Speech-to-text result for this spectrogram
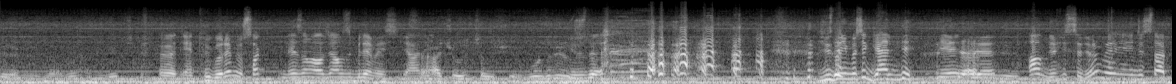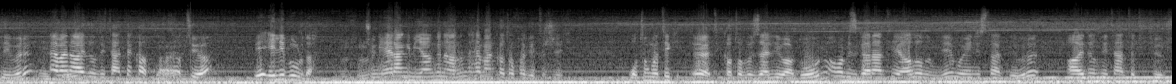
göremiyoruz abi. Geç. Evet, N2'yu göremiyorsak ne zaman alacağımızı bilemeyiz. Yani o çalışıyor. Vurduruyoruz. yüzde yüzde yirmi beşi geldi diye e, anlıyor, hissediyorum ve engine start lever'ı Okey. hemen idle detente Aynen. atıyor ve eli burada. hı. Çünkü herhangi bir yangın anında hemen cut-off'a getirecek. Otomatik evet cut-off özelliği var doğru ama biz garantiye alalım diye bu engine start lever'ı idle detente tutuyoruz.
